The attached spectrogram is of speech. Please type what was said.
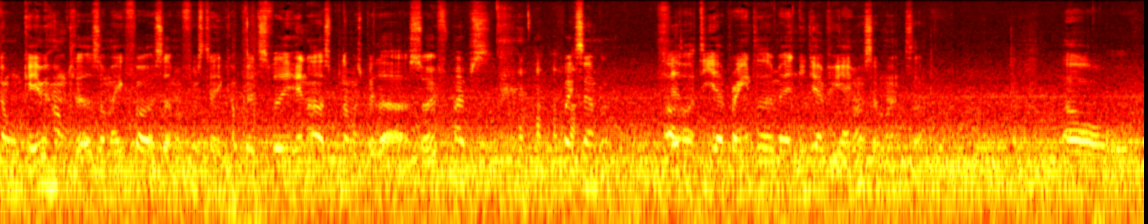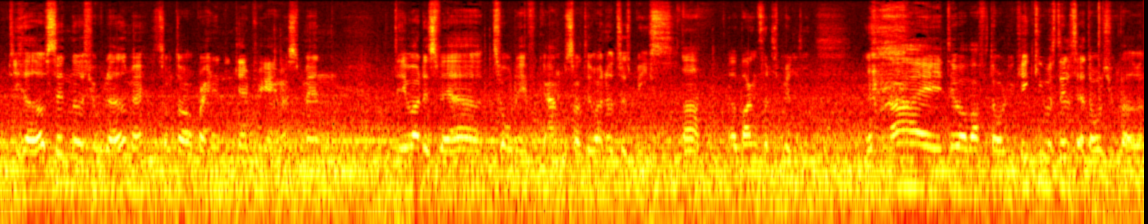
nogle gaming-håndklæder, så man ikke får sidde med fuldstændig komplet sved i hænder, når man spiller surf maps, for eksempel. Og de er brandet med Ninja Pyjama simpelthen. Så. Og de havde også sendt noget chokolade med, som der var brandet Ninja Pyjamas, men det var desværre to dage for gammel, så det var jeg nødt til at spise. Nå, jeg var bange for, at det smeltede. Nej, det var bare for dårligt. Vi kan ikke give os stille til at dårlig chokolade, vel?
